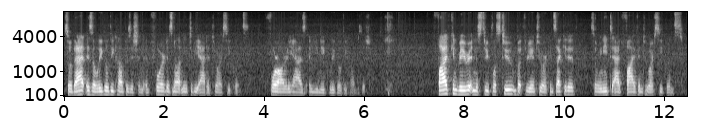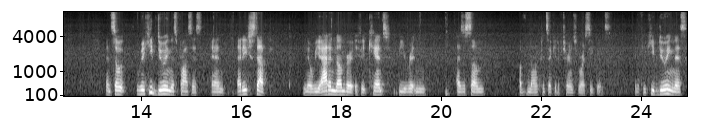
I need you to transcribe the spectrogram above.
So that is a legal decomposition, and 4 does not need to be added to our sequence. 4 already has a unique legal decomposition. 5 can be written as 3 plus 2, but 3 and 2 are consecutive, so we need to add 5 into our sequence. And so we keep doing this process, and at each step, you know, we add a number if it can't be written as a sum of non-consecutive terms from our sequence. And if we keep doing this,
